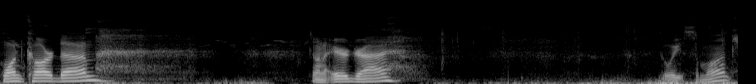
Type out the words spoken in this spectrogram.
One car done. Gonna air dry. Go eat some lunch.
